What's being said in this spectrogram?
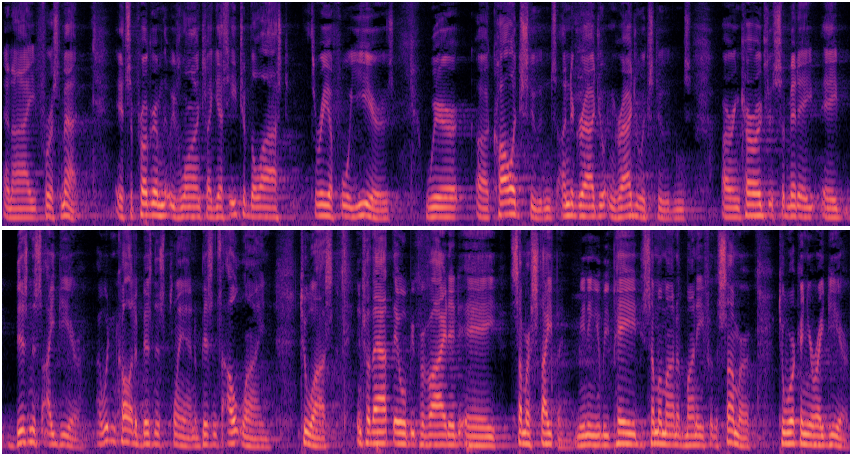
and I first met. It's a program that we've launched, I guess, each of the last three or four years where uh, college students, undergraduate and graduate students, are encouraged to submit a, a business idea. I wouldn't call it a business plan, a business outline to us. And for that, they will be provided a summer stipend, meaning you'll be paid some amount of money for the summer to work on your idea.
